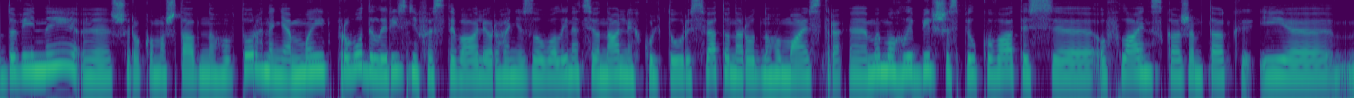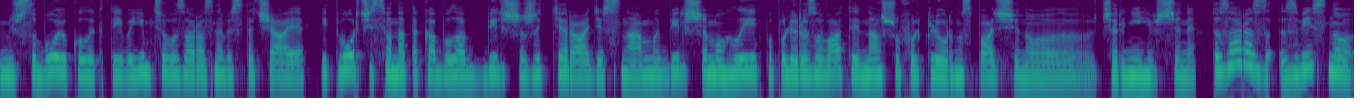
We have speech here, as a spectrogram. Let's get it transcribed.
до війни е, широкомасштабного вторгнення ми проводили різні фестивалі, організовували і національних культур, і свято народного майстра, е, ми могли більше спілкуватись е, офлайн, скажімо так, і між собою колективи. Їм цього зараз не вистачає. І творчість вона така була більш життєрадісна. Ми більше могли популяризувати нашу фольклорну спадщину Чернігівщини. То зараз, звісно,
